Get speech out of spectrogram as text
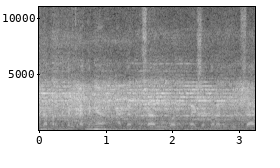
Kita praktekkan gerakannya agar bisa membuat bicep kalian lebih besar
